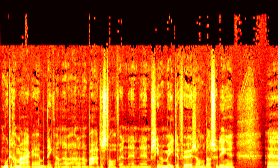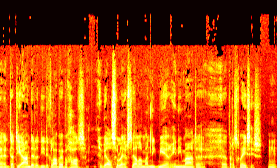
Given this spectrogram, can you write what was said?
moeten gaan maken. Hè. Denk aan, aan, waterstof en, en, en misschien een metaverse en allemaal dat soort dingen. Uh, dat die aandelen die de klap hebben gehad wel zullen herstellen, maar niet meer in die mate uh, wat het geweest is. Mm.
